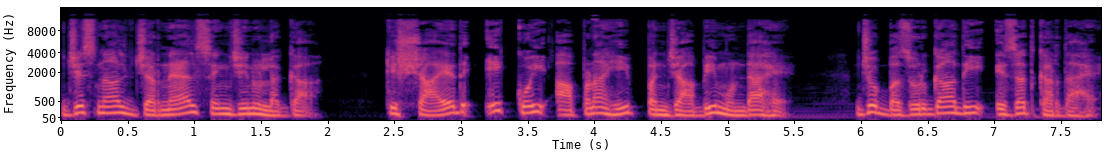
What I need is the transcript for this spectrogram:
ਜਿਸ ਨਾਲ ਜਰਨੈਲ ਸਿੰਘ ਜੀ ਨੂੰ ਲੱਗਾ ਕਿ ਸ਼ਾਇਦ ਇਹ ਕੋਈ ਆਪਣਾ ਹੀ ਪੰਜਾਬੀ ਮੁੰਡਾ ਹੈ, ਜੋ ਬਜ਼ੁਰਗਾਂ ਦੀ ਇੱਜ਼ਤ ਕਰਦਾ ਹੈ।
